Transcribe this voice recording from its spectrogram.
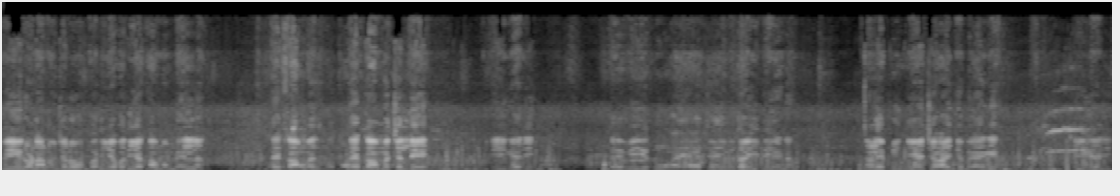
ਵੀਰ ਹੋਣਾ ਨੂੰ ਚਲੋ ਵਧੀਆ ਵਧੀਆ ਕੰਮ ਮਿਲਣ ਤੇ ਕੰਮ ਤੇ ਕੰਮ ਚੱਲੇ। ਠੀਕ ਹੈ ਜੀ। ਤੇ ਵੀਰ ਨੂੰ ਆਏ ਅੱਜ ਅਸੀਂ ਵਧਾਈ ਦੇਣ। ਨਾਲੇ ਪੀਨੇ ਆ ਚਾਹ ਇੱਥੇ ਬਹਿ ਕੇ। ਠੀਕ ਹੈ ਜੀ।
